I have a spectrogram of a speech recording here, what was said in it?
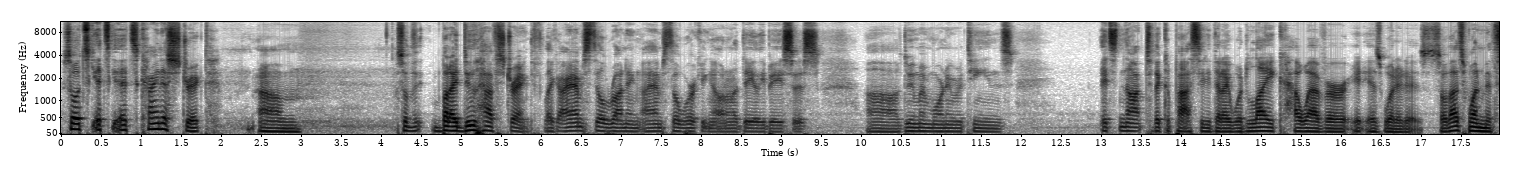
So it's it's it's kind of strict. Um, so, the, but I do have strength. Like I am still running. I am still working out on a daily basis, uh, doing my morning routines. It's not to the capacity that I would like. However, it is what it is. So that's one myth.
